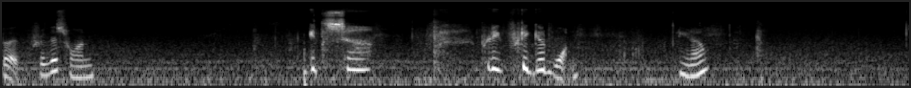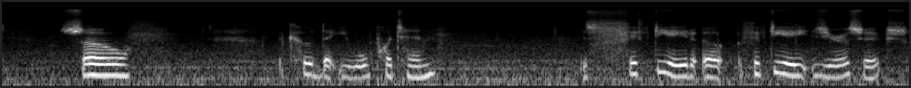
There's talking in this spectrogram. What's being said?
But for this one, it's a pretty pretty good one. You know. So, the code that you will put in is 58, uh, 5806.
